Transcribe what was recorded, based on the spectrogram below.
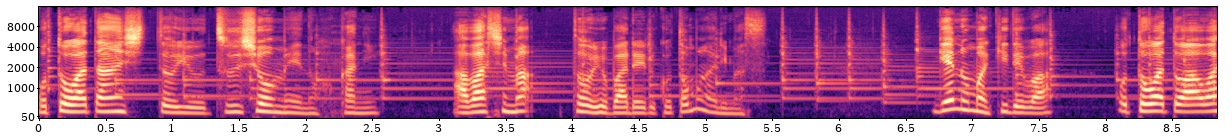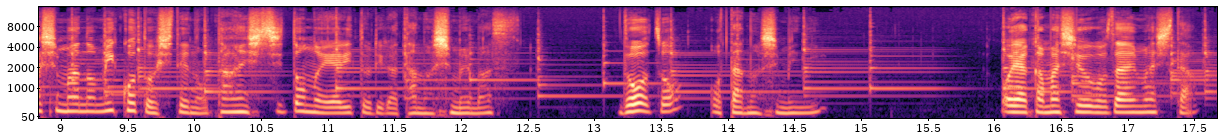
音羽男子という通称名のほかに淡島と呼ばれることもあります。下の巻では音羽と淡島の巫女としての短七とのやり取りが楽しめます。どうぞお楽しみに。おやかましゅうございました。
